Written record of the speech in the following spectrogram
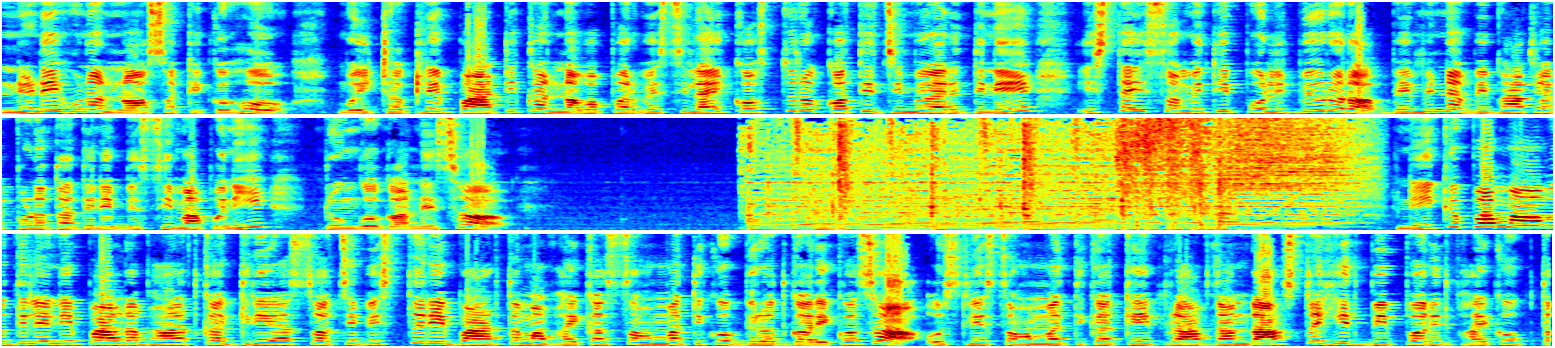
निर्णय हुन नसकेको हो। बैठकले पार्टीका नवप्रवेशीलाई कस्तो र कति जिम्मेवारी दिने स्थायी समिति पोलिट ब्युरो र विभिन्न विभागलाई पूर्णता दिने विषयमा पनि टुङ्गो गर्नेछ। नेकपा माओवादीले नेपाल र भारतका गृह सचिव स्तरीय वार्तामा भएका सहमतिको विरोध गरेको छ। उसले सहमतिका केही प्रावधान राष्ट्रहित विपरीत भएको उक्त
